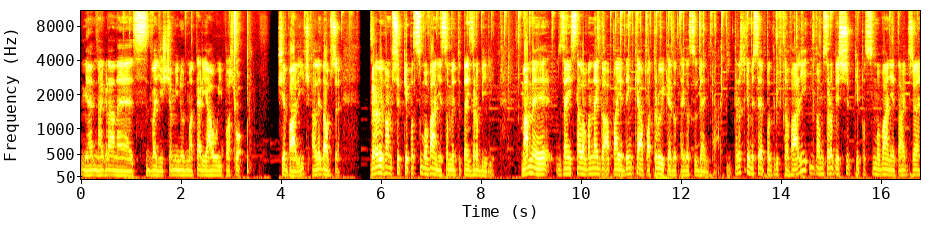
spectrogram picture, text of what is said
Miałem nagrane z 20 minut materiału i poszło się walić, ale dobrze. Zrobię wam szybkie podsumowanie, co my tutaj zrobili. Mamy zainstalowanego APA 1, APA 3 do tego cudeńka. I troszkę my sobie podriftowali i wam zrobię szybkie podsumowanie, także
